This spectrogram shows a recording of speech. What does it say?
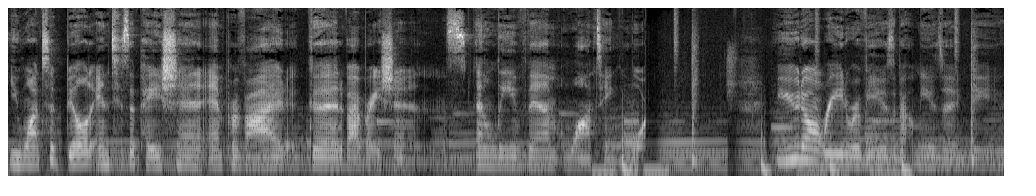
You want to build anticipation and provide good vibrations and leave them wanting more. You don't read reviews about music, do you?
